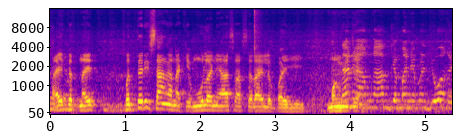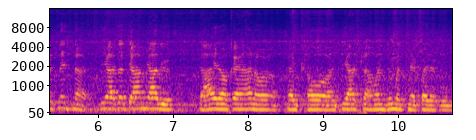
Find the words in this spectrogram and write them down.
नाही. ऐकत नाहीत पण तरी सांगा ना की मुलांनी असं असं राहिलं पाहिजे मग मी नाही ते- नाही, आम- आमच्या मने पण ते वागत नाहीत ना ते आता ते आम्ही आलो ते आहे काय आणावं काही खावं आणि ते असलं आम्हाला जमत नाही पहिल्याकडून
